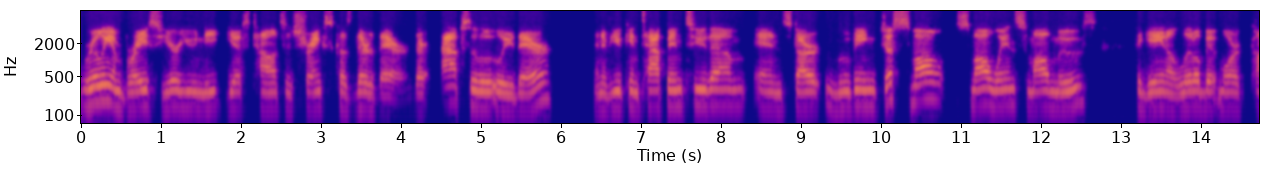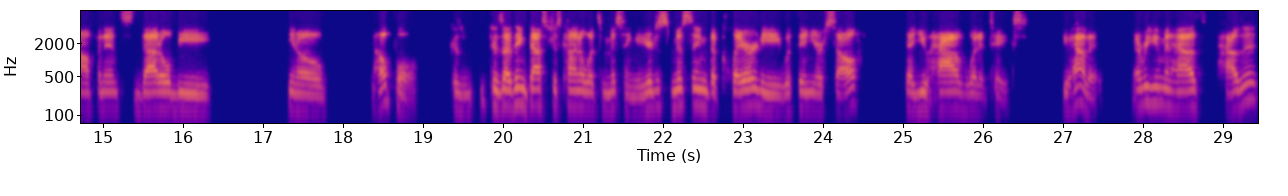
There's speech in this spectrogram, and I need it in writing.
really embrace your unique gifts, talents, and strengths because they're there. They're absolutely there. And if you can tap into them and start moving just small, small wins, small moves to gain a little bit more confidence, that'll be, you know, helpful. Because because I think that's just kind of what's missing. You're just missing the clarity within yourself that you have what it takes. You have it. Every human has has it.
